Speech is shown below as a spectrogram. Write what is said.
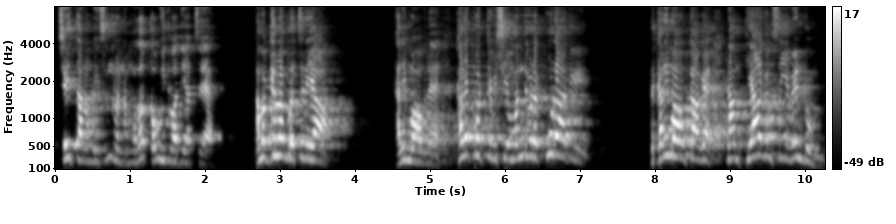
செய்தா நம்முடைய சிந்தனை நம்ம தான் தௌஹீத்வாதியாச்சே. நமக்கெல்லாம் பிரச்சனையா? கனிமாவில கலப்பற்ற விஷயம் வந்துவிடக் கூடாது இந்த கனிமாவுக்காக நாம் தியாகம் செய்ய வேண்டும்.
